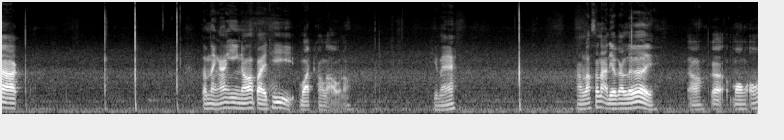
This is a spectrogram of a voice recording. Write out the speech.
จากตำแหน่งอ้างอิงเนาะไปที่วัดของเราเนาะเห็นไหมทำลักษณะเดียวกันเลยเนาะก็มอง อ๋อ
